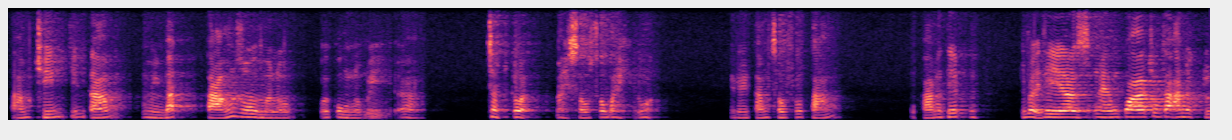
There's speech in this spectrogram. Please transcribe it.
8998 mình bắt 8 rồi mà nó cuối cùng nó bị à, chặt các bạn. 7667 đúng không ạ? Cái đây 8668 cũng khá là tiếc. Như vậy thì à, ngày hôm qua chúng ta ăn được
